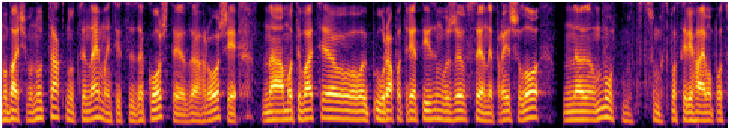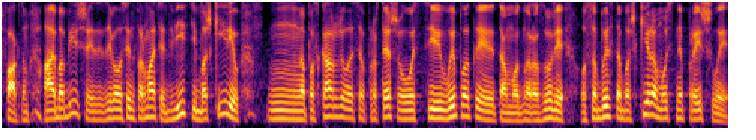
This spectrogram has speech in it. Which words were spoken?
Ми бачимо, ну так, ну це найманці, це за кошти, за гроші. На мотивація ура, патріотизм вже все не прийшло. Ну спостерігаємо постфактом. А ба більше з'явилася інформація: 200 башкірів поскаржилися про те, що ось ці виплати там одноразові особисто башкірам ось не прийшли.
